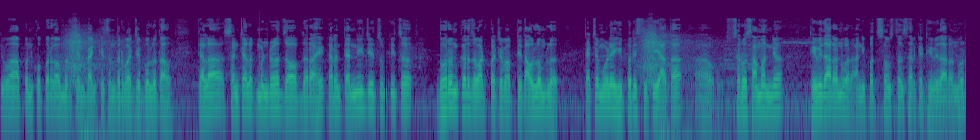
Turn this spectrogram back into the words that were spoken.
किंवा आपण कोपरगाव मर्चंट बँकेसंदर्भात जे बोलत आहोत त्याला संचालक मंडळच जबाबदार आहे. कारण त्यांनी जे चुकीचं धोरण कर्ज वाटपाच्या बाबतीत अवलंबलं त्याच्यामुळे ही परिस्थिती आता सर्वसामान्य ठेवीदारांवर आणि पतसंस्थांसारख्या ठेवीदारांवर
